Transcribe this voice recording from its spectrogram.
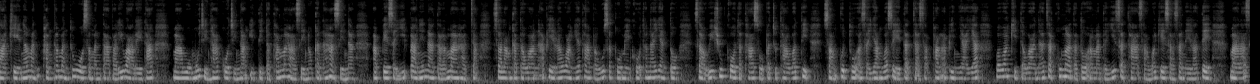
ลาเคนะมันพันธมันทุโวสมันตาปริวาเรทะ มาโวมุจินหะโกจินังอิติตทัมมหาเสนกันนหาเสนาอเปสยิปานินาตรมาหาจะสลังกัตวานะเพละวังยะธาปะวุสโกเมโคทนายันโต สาวิชุโกตถาโสปจุทาวติ สังกุตโทอสยังวเสตัจจะสัพพังอภิญญายะววาคิตวานะจักคุมาตโตอมันตยิสัทธาสาวเกสาสเนละเต มาละเส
